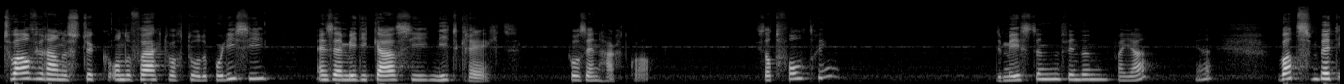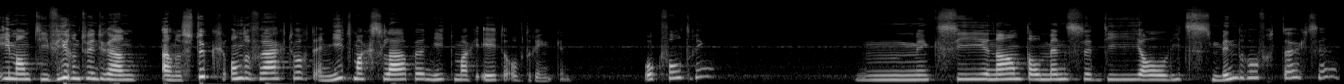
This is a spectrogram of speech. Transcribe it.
twaalf uur aan een stuk ondervraagd wordt door de politie en zijn medicatie niet krijgt voor zijn hartkwaal? Is dat foltering? De meesten vinden van ja. ja. Wat met iemand die 24 aan, aan een stuk ondervraagd wordt en niet mag slapen, niet mag eten of drinken? Ook foltering? Mm, ik zie een aantal mensen die al iets minder overtuigd zijn.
